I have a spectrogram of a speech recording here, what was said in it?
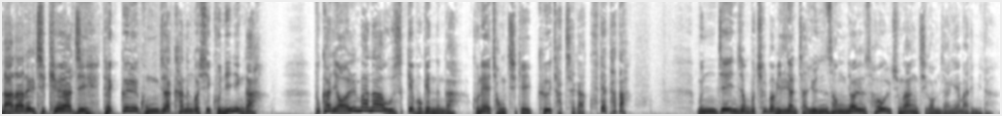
나라를 지켜야지 댓글 공작하는 것이 군인인가? 북한이 얼마나 우습게 보겠는가? 군의 정치 개입 그 자체가 쿠데타다. 문재인 정부 출범 1년차 윤석열 서울중앙지검장의 말입니다.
